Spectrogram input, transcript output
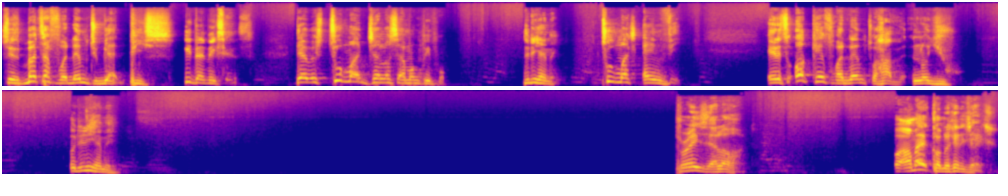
So it's better for them to be at peace. If that makes sense. There is too much jealousy among people. Did you hear me? Too much envy. It is okay for them to have it, not you. Oh, did you hear me? Praise the Lord. Am I communicating, church?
